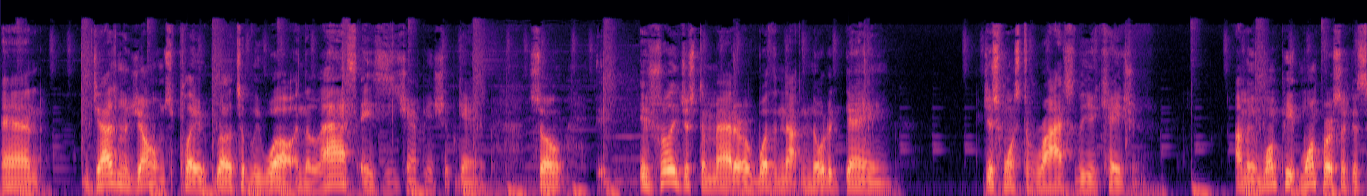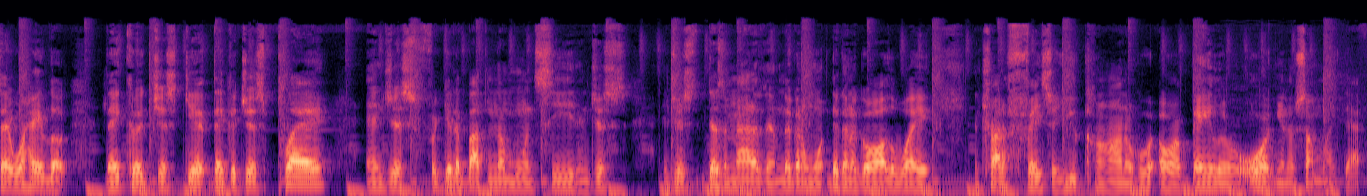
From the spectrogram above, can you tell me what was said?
and Jazmine Jones played relatively well in the last ACC championship game. So it's really just a matter of whether or not Notre Dame just wants to rise to the occasion. I mean, one pe- one person could say, "Well, hey, look, they could just get, they could just play and just forget about the number one seed and just it just doesn't matter to them. They're gonna want, they're gonna go all the way and try to face a UConn or or a Baylor or Oregon or something like that."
